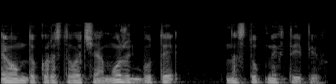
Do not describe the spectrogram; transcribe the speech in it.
EOM до користувача можуть бути наступних типів:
